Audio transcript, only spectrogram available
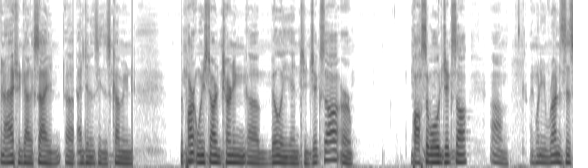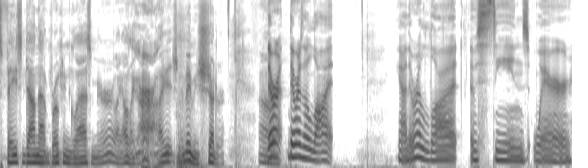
and I actually got excited. Uh, I didn't see this coming. The part where we started turning uh, Billy into Jigsaw or possible Jigsaw. Um, like when he runs his face down that broken glass mirror, like I was like, ah, like it, it made me shudder. Uh, there were- there was a lot yeah there were a lot of scenes where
